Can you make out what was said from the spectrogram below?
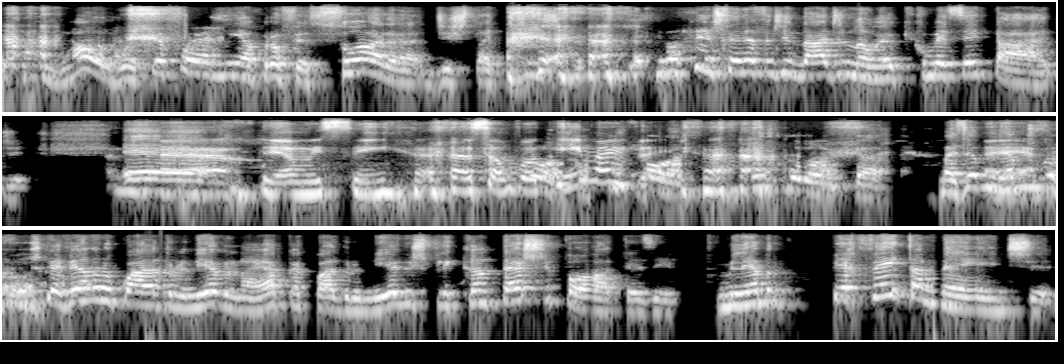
Afinal, você foi a minha professora de estatística. Não tem diferença de idade, não, é que comecei tarde. É, é, temos sim. Só um pouquinho mais velha. pouca. Mas eu me lembro é. de você escrevendo no quadro negro, na época, quadro negro, explicando teste de hipótese. Me lembro perfeitamente.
